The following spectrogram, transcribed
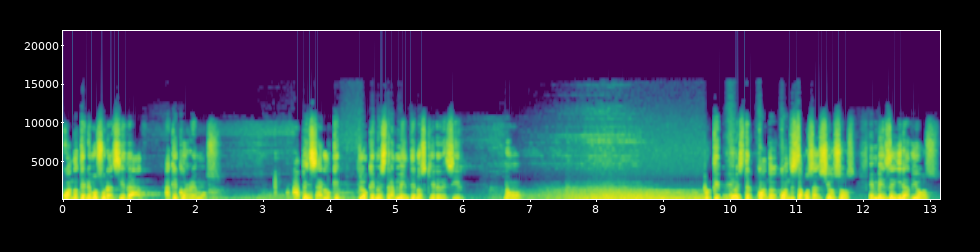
Cuando tenemos una ansiedad, ¿a qué corremos? a pensar lo que, lo que nuestra mente nos quiere decir, ¿no? Porque nuestra, cuando, cuando estamos ansiosos, en vez de ir a Dios,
